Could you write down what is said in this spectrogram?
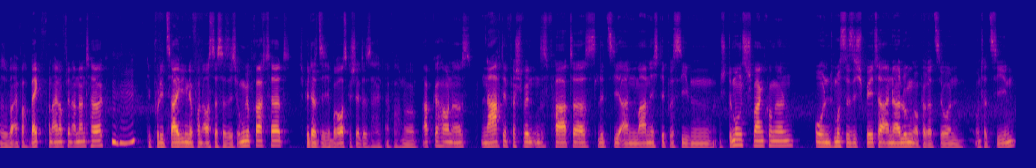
Also war einfach weg von einem auf den anderen Tag. Die Polizei ging davon aus, dass er sich umgebracht hat. Später hat sich aber herausgestellt, dass er halt einfach nur abgehauen ist. Nach dem Verschwinden des Vaters litt sie an manisch-depressiven Stimmungsschwankungen und musste sich später einer Lungenoperation unterziehen.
